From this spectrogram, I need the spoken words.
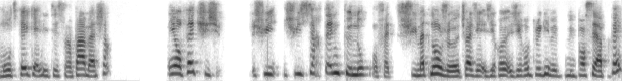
montrer qu'elle était sympa, machin. Et en fait, je suis, je suis, je suis certaine que non, en fait. Je suis maintenant, je, tu vois, j'ai, j'ai, replugué mes, mes, pensées après,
